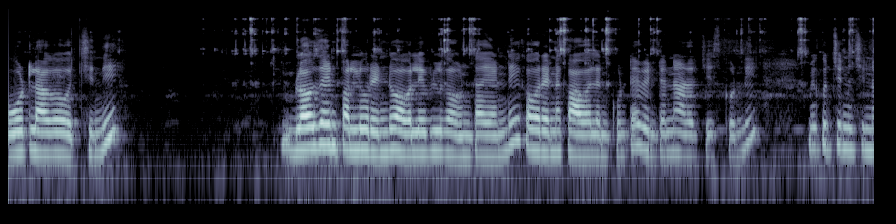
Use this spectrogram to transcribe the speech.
గోట్ లాగా వచ్చింది. బ్లౌజ్ అండ్ పళ్ళు రెండు అవైలబుల్గా ఉంటాయండి. ఎవరైనా కావాలనుకుంటే వెంటనే ఆర్డర్ చేసుకోండి. మీకు చిన్న చిన్న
